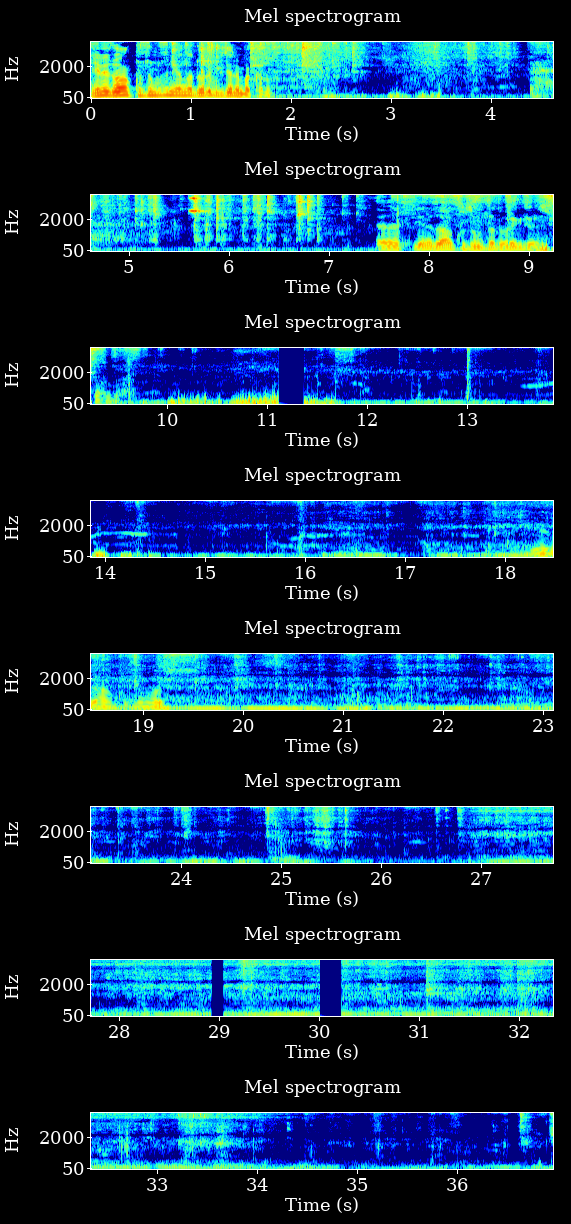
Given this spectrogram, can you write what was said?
Yeni doğan kuzumuzun yanına doğru bir gidelim bakalım. Evet, yeni doğan kuzumuza doğru gidiyoruz şu anda. Yeni doğan kuzumuz.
